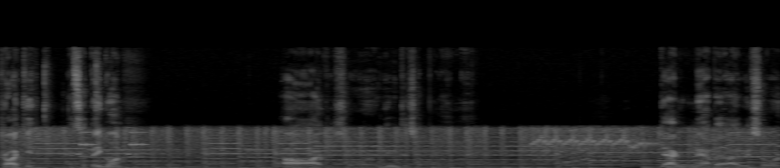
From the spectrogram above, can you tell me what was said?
Crikey, that's a big one. Ah, oh, Ivysaur, you disappoint. Dag nabbit, Ivysaur.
